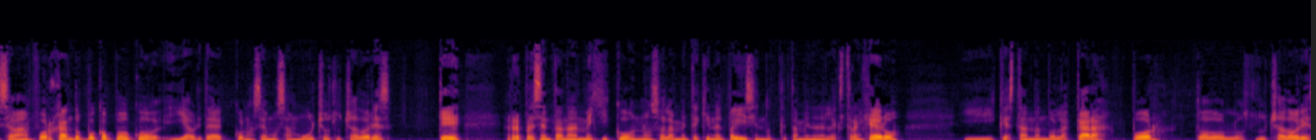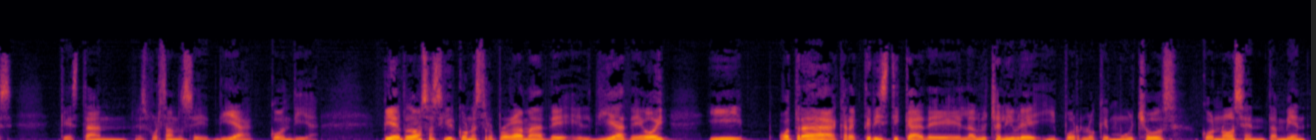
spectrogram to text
se van forjando poco a poco y ahorita conocemos a muchos luchadores que representan a México no solamente aquí en el país, sino que también en el extranjero y que están dando la cara por todos los luchadores que están esforzándose día con día. Bien, pues vamos a seguir con nuestro programa del día de hoy y otra característica de la lucha libre y por lo que muchos conocen también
